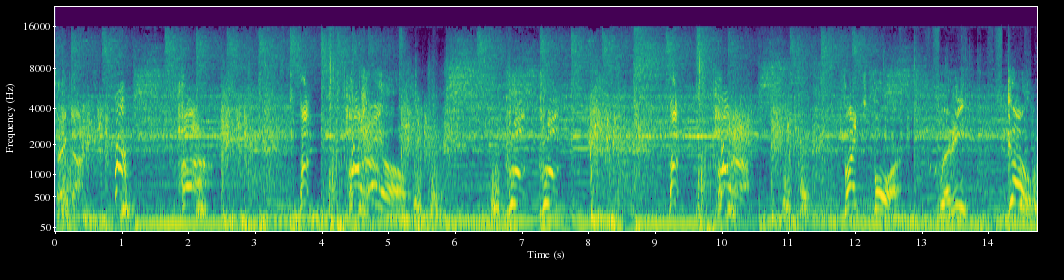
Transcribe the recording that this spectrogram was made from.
Take that! Ha! KO! Fight four. Ready? Go!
